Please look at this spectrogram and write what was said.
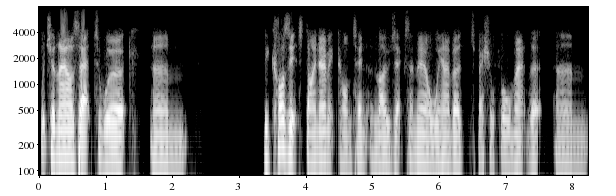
which allows that to work um, because it's dynamic content and loads XML we have a special format that um,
